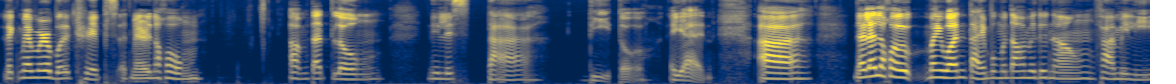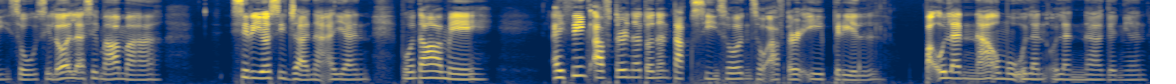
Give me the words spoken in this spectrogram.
like, memorable trips. At meron akong um, tatlong nilista dito. Ayan. Ah, uh, Nalala ko, may one time, pumunta kami doon ng family. So, si Lola, si Mama, si Rio, si Jana, ayan. Pumunta kami, I think after na to ng tax season, so after April, paulan na, umuulan-ulan na, ganyan.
